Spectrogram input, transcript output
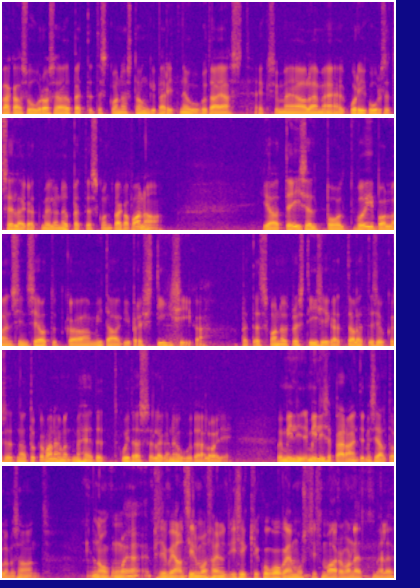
väga suur osa õpetajatest konnast ongi pärit nõukogude ajast, eks ju, me oleme kurikuulsad sellega, et meil on õpetajaskond väga vana. ja teiselt poolt võib-olla on siin seotud ka midagi prestiižiga, õpetajaskonna prestiižiga, et te olete sihukesed natuke vanemad mehed, et kuidas sellega nõukogude ajal oli? või milline, millise pärandi me sealt oleme saanud? no kui ma pean silmas ainult isiklikku kogemust, siis ma arvan, et me,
